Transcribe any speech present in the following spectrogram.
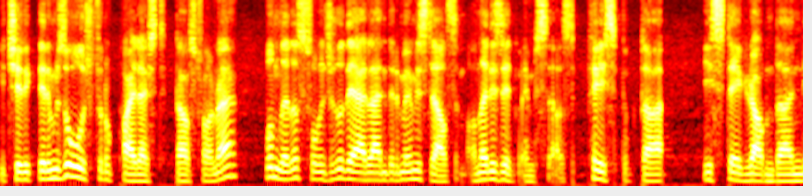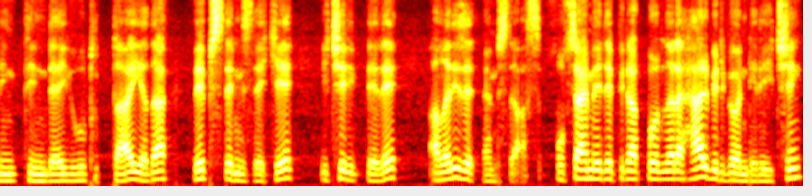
İçeriklerimizi oluşturup paylaştıktan sonra bunların sonucunu değerlendirmemiz lazım, analiz etmemiz lazım. Facebook'ta, Instagram'da, LinkedIn'de, YouTube'da ya da web sitemizdeki içerikleri analiz etmemiz lazım. Sosyal medya platformlara her bir gönderi için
